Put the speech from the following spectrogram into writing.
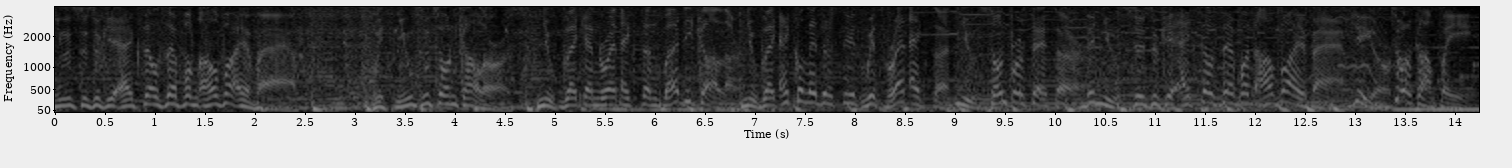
New Suzuki XL7 Alpha FF. With new two-tone colors, new black and red accent body color, new black eco leather seat with red accent, new sound processor, the new Suzuki XL7 Alpha FM, gear to accomplish.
